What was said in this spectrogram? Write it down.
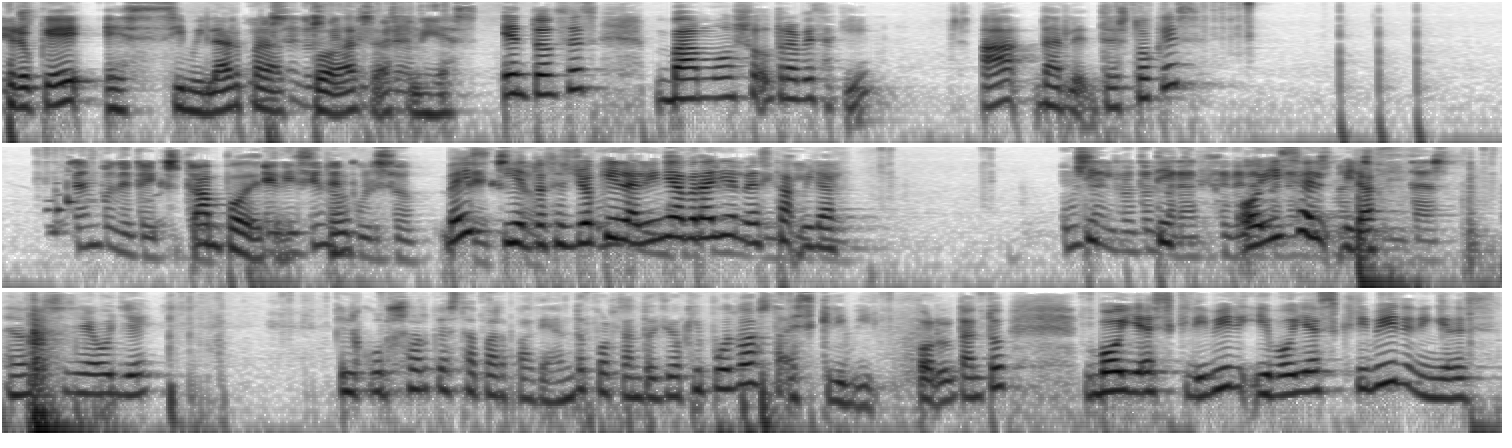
pero que es similar para todas las líneas. Entonces, vamos otra vez aquí a darle tres toques. Campo de texto. Campo de Edición texto. en curso. ¿Veis? Texto. Y entonces yo aquí en la línea braille me está, mirad. Usa el tic. para acceder a Oís el, no sé si se oye el cursor que está parpadeando, por tanto yo aquí puedo hasta escribir. Por lo tanto, voy a escribir y voy a escribir en inglés.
